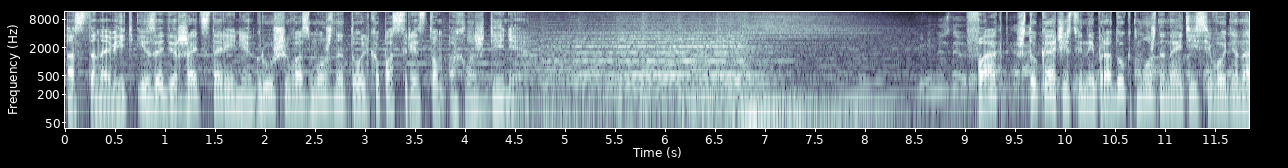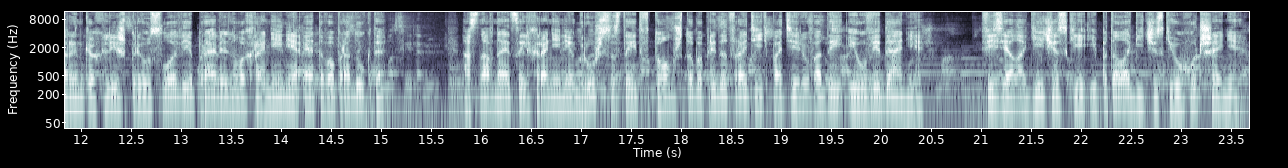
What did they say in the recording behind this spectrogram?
Остановить и задержать старение груши возможно только посредством охлаждения. Факт, что качественный продукт можно найти сегодня на рынках лишь при условии правильного хранения этого продукта. Основная цель хранения груш состоит в том, чтобы предотвратить потерю воды и увядание, физиологические и патологические ухудшения.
